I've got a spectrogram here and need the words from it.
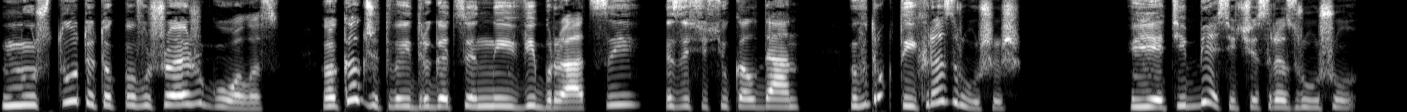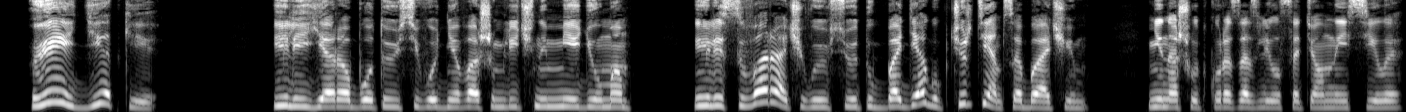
«Ну что ты так повышаешь голос? А как же твои драгоценные вибрации?» — засюсюкал Дан. «Вдруг ты их разрушишь?» «Я тебя сейчас разрушу. Эй, детки! Или я работаю сегодня вашим личным медиумом, или сворачиваю всю эту бодягу к чертям собачьим!» Не на шутку разозлился темные силы.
